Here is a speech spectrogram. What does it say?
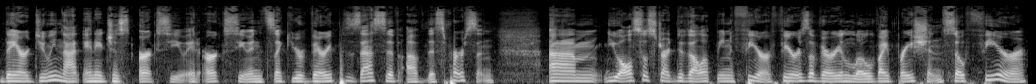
they are doing that and it just irks you. It irks you. And it's like you're very possessive of this person. Um, um, you also start developing fear. Fear is a very low vibration. So, fear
